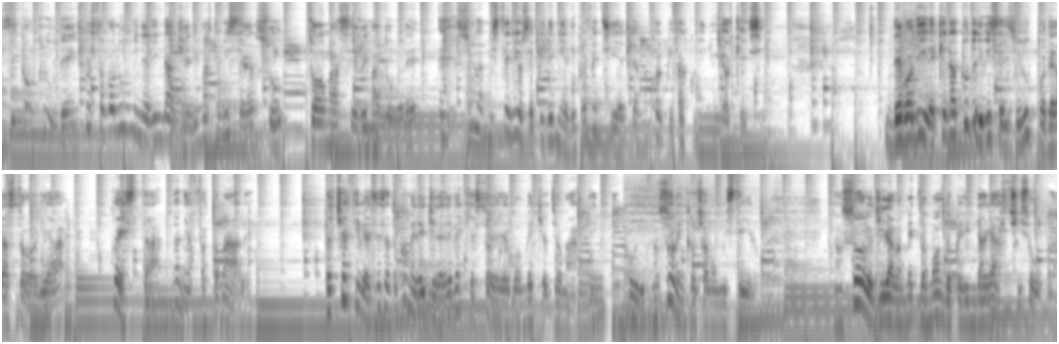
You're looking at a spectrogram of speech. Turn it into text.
Si conclude in questo volumine l'indagine di Martin Mister su Thomas il rimatore e sulla misteriosa epidemia di profezie che hanno colpito alcuni newyorkesi. Devo dire che dal punto di vista di sviluppo della storia, questa non è affatto male. Per certi versi è stato come leggere le vecchie storie del buon vecchio zio Martin, in cui non solo incrociava un mistero, non solo girava mezzo mondo per indagarci sopra,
